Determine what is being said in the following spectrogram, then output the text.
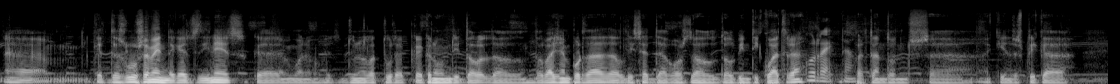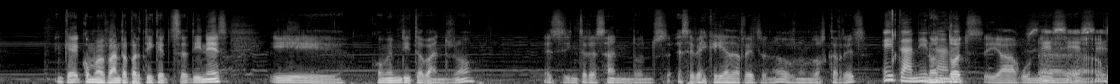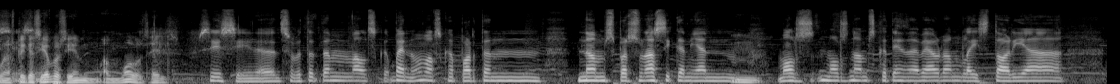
eh, aquest desglossament d'aquests diners, que bueno, és d'una lectura que, que no hem dit del, del, del Baix Empordà del 17 d'agost del, del 24. Correcte. Per tant, doncs, eh, aquí ens explica en què, com es van repartir aquests diners i, com hem dit abans, no? és interessant doncs, saber què hi ha darrere no? els noms dels carrers i tant, i no tant. en tots hi ha alguna, sí, sí, sí, alguna explicació sí, sí. però sí en, en molts d'ells Sí, sí, sobretot amb els, que, bueno, amb els que porten noms personals sí que n'hi ha mm. molts, molts noms que tenen a veure amb la història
